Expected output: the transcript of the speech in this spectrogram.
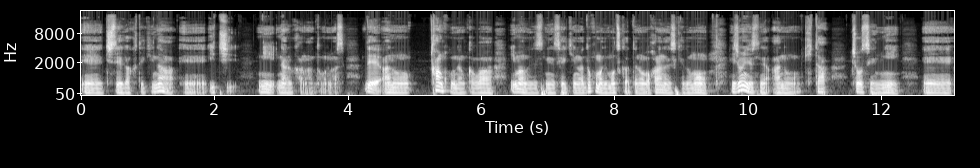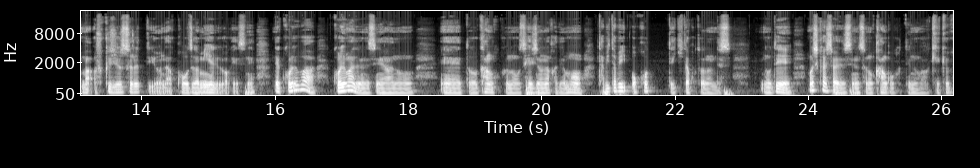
え地政学的な、え位置になるかなと思います。で、あの、韓国なんかは、今のですね、政権がどこまで持つかっていうのはわからないですけども、非常にですね、あの、北朝鮮に、えー、まあ、服従するっていうような構図が見えるわけですね。で、これは、これまでのですね、あの、えっ、ー、と、韓国の政治の中でも、たびたび起こってきたことなんです。ので、もしかしたらですね、その韓国っていうのが結局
